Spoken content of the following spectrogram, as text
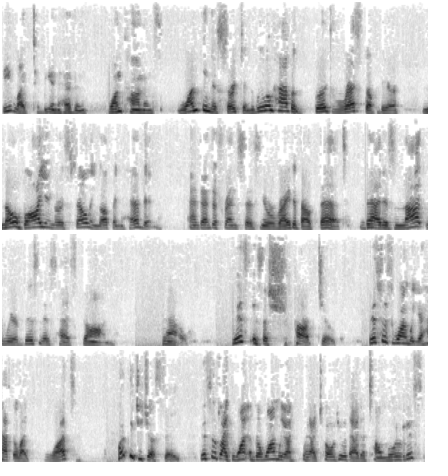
be like to be in heaven one comments, one thing is certain, we will have a good rest up there. No buying or selling up in heaven. And then the friend says, you're right about that. That is not where business has gone. Now, this is a sharp joke. This is one where you have to like, what? What did you just say? This is like one, the one where I, when I told you that a Talmudist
